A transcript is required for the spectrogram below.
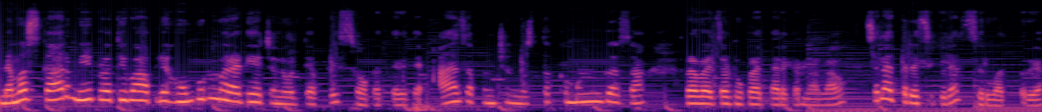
नमस्कार मी प्रतिभा आपले होम फूड मराठी या चॅनलवरती आपले स्वागत करते. आज आपण छान मस्त खमंग असा रव्याचा ढोकळा तयार करणार आहोत. चला तर रेसिपीला सुरुवात करूया.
